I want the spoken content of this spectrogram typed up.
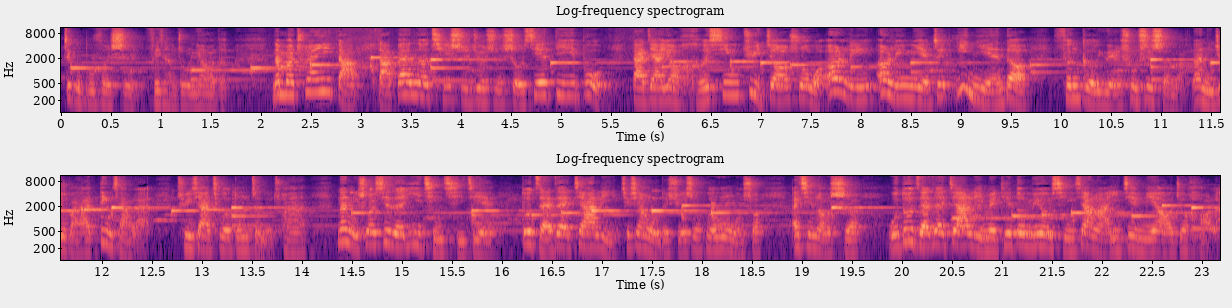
这个部分是非常重要的。那么穿衣打打扮呢，其实就是首先第一步，大家要核心聚焦，说我二零二零年这一年的风格元素是什么？那你就把它定下来，春夏秋冬怎么穿？那你说现在疫情期间都宅在家里，就像我的学生会问我说：“爱情老师。”我都宅在家里，每天都没有形象啦，一件棉袄就好了。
